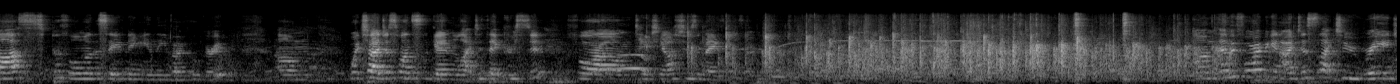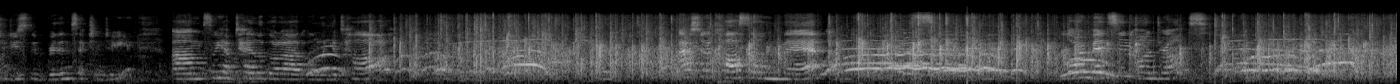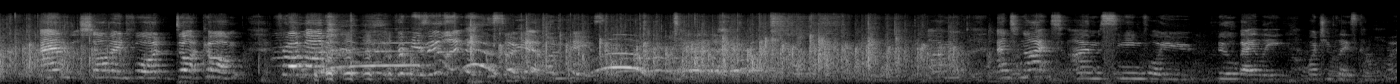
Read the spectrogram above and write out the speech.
last performer this evening in the vocal group, um, which I just once again like to thank Kristin for um, teaching us. She was amazing. Um, and before I begin, I'd just like to reintroduce the rhythm section to you. Um, so we have Taylor Goddard on the guitar, Asher Castle from, New Zealand. So yeah, on keys. Um, and tonight I'm singing for you Bill Bailey, Won't You Please Come Home.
